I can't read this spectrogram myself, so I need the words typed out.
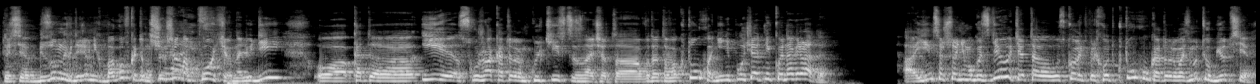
То есть э, безумных древних богов, которым Начинается. совершенно похер на людей, э, и служа которым культисты, значит, э, вот этого Ктулху, они не получают никакой награды. А единственное, что они могут сделать, это ускорить приход к Ктулху, который возьмет и убьет всех.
